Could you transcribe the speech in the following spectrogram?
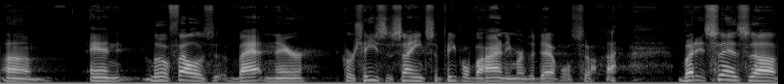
Um, and little fellow's batting there. Of course, he's the saints. The people behind him are the devil. So, but it says uh,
